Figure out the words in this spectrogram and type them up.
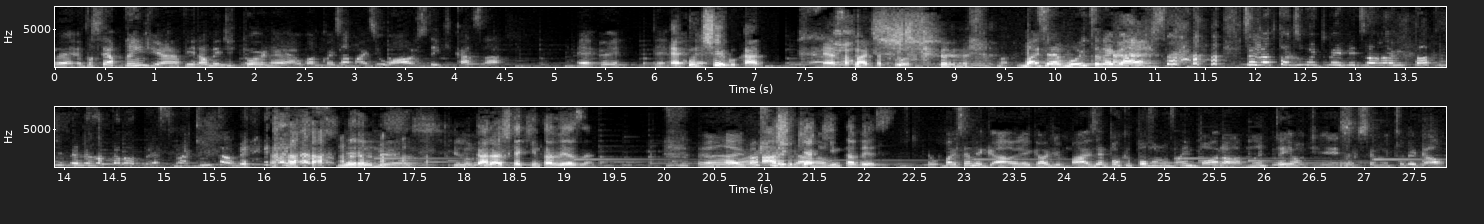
é, você aprende a virar um editor, né? É uma coisa a mais. E o áudio, você tem que casar. É, é, é, É contigo, cara. Essa parte é tua. Mas é muito legal. Sejam todos muito bem-vindos ao Live Papo de Beleza pela 15 vez. Meu Deus. Que loucura. Cara, acho que é a quinta vez, né? Ai, eu acho, Acho legal. que é a quinta vez. Mas é legal, é legal demais. É bom que o povo não vá embora, lá. mantém a audiência, isso é muito legal.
